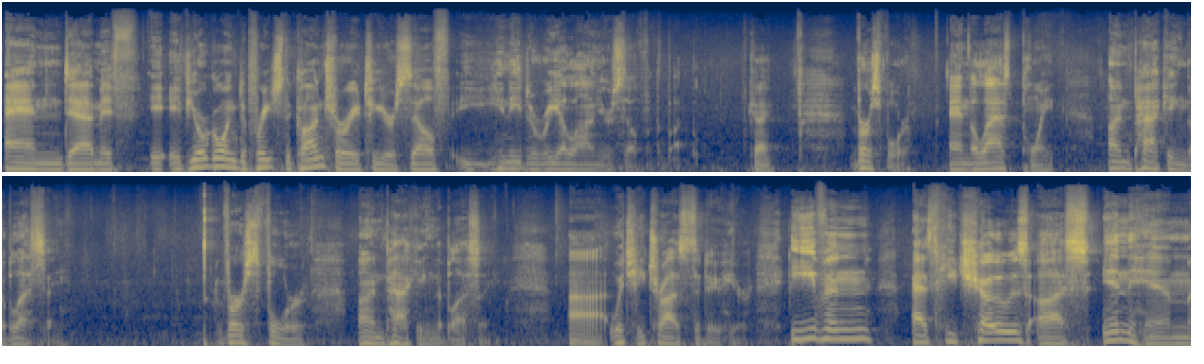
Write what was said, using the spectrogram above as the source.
And um, if if you're going to preach the contrary to yourself, you need to realign yourself with the Bible. Okay, verse four, and the last point: unpacking the blessing. verse 4, unpacking the blessing. Uh, which he tries to do here. Even as he chose us in him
